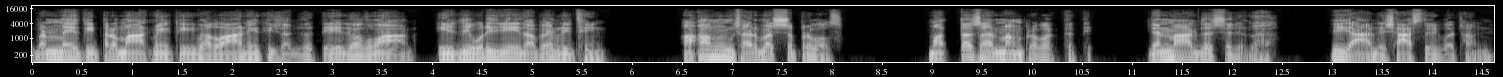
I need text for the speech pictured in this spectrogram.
Brahmeti Paramatmeti Bhagavaneti Sadgati, Bhagavan is the origin of everything. Aham Sarvasya Pravas. Matta Sarmam Pravartati. Janmardasya Jadvaha. These are the Shastri Vatan.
